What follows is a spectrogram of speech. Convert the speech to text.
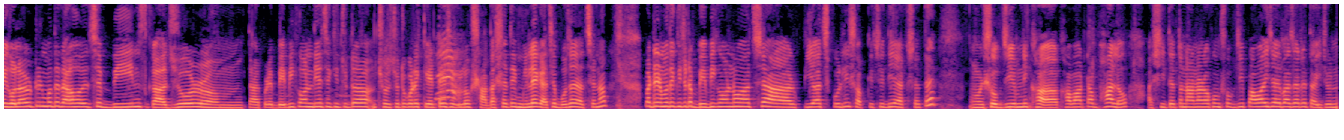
এই গোলা রুটির মধ্যে দেওয়া হয়েছে বিনস গাজর তারপরে বেবি কর্ন দিয়েছে কিছুটা ছোট ছোট করে কেটে, সেগুলো সাদার সাথে মিলে গেছে, বোঝা যাচ্ছে না। বাট এর মধ্যে কিছুটা বেবি কর্নও আছে আর পেঁয়াজ, কলি সব কিছু দিয়ে একসাথে সবজি এমনি খাওয়াটা ভালো, আর শীতে তো নানা রকম সবজি পাওয়াই যায় বাজারে, তাই জন্য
